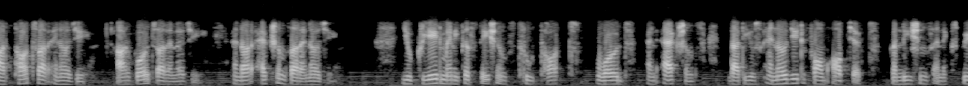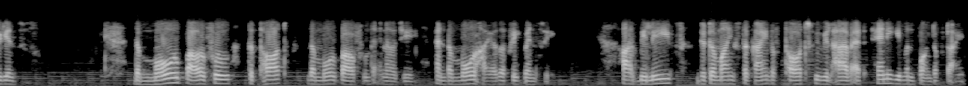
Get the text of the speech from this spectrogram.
Our thoughts are energy, our words are energy, and our actions are energy. You create manifestations through thoughts, words, and actions that use energy to form objects, conditions, and experiences. The more powerful the thought, the more powerful the energy, and the more higher the frequency. Our beliefs determines the kind of thoughts we will have at any given point of time.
